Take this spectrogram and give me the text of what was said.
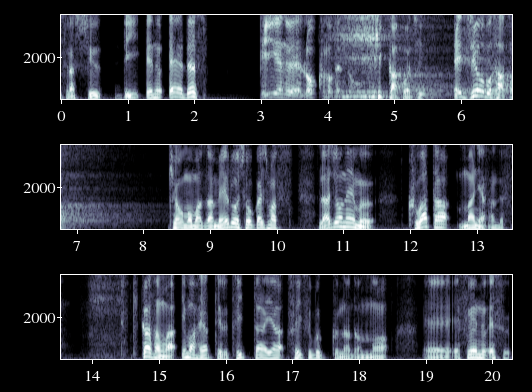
スラッシュ DNA です。DNA ロックの伝道。キッカーコーチ、エッジオブハート。今日もまずはメールを紹介します。ラジオネーム、桑田マニアさんです。キッカーさんは今流行っているツイッターやフェイスブックなどの、えー、SNS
